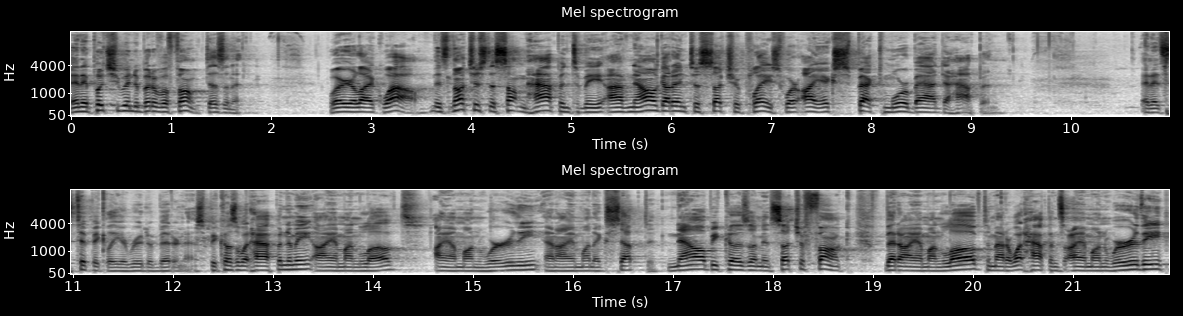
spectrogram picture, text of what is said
And it puts you into a bit of a funk, doesn't it? Where you're like, wow, it's not just that something happened to me, I've now got into such a place where I expect more bad to happen. And it's typically a root of bitterness. Because of what happened to me, I am unloved, I am unworthy, and I am unaccepted. Now, because I'm in such a funk that I am unloved, no matter what happens, I am unworthy.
